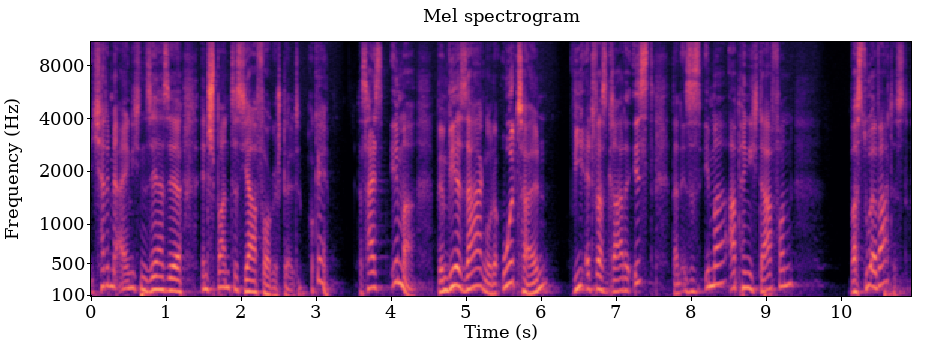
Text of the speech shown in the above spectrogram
Ich hatte mir eigentlich ein sehr, sehr entspanntes Jahr vorgestellt. Okay. Das heißt immer, wenn wir sagen oder urteilen, wie etwas gerade ist, dann ist es immer abhängig davon, was du erwartest.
